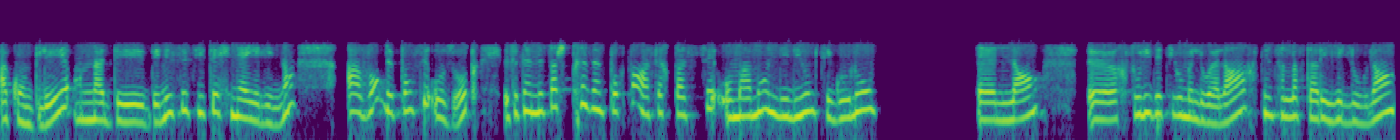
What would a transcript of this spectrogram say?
à combler, on a des, des nécessités حنايا لينا avant de penser aux autres. Et c'est un message très important à faire passer aux mamans اللي اليوم تيقولوا آه، لا آه، خص وليداتي هما الأولى خصني نتهلا في داري هي الأولى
